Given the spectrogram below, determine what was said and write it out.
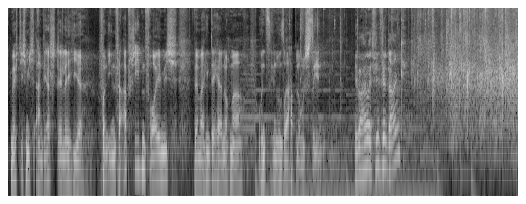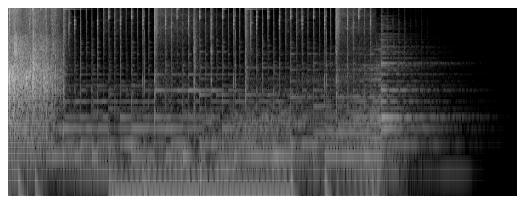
möchte ich mich an der Stelle hier von Ihnen verabschieden. Freue mich, wenn wir hinterher nochmal uns in unserer Hub Lounge sehen. Lieber Heinrich, vielen, vielen Dank.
